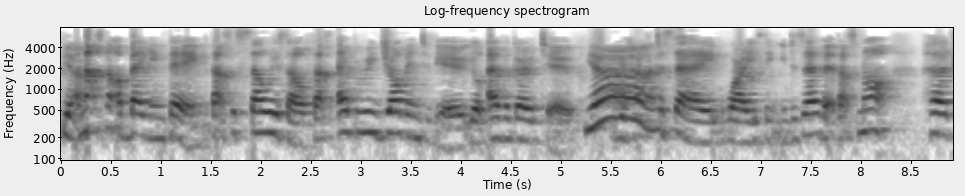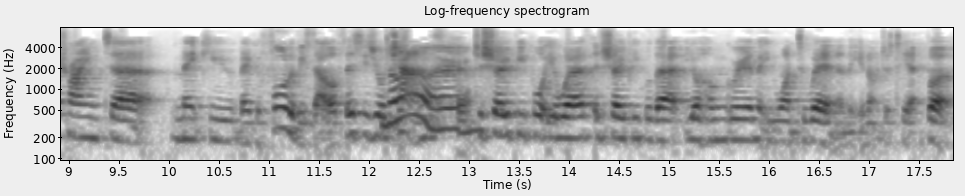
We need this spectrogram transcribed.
Yeah. And that's not a begging thing. That's a sell yourself. That's every job interview you'll ever go to. Yeah. You have to say why you think you deserve it. That's not her trying to make you make a fool of yourself. This is your No. chance to show people what you're worth and show people that you're hungry and that you want to win and that you're not just here. But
